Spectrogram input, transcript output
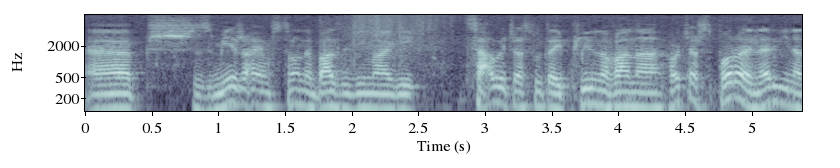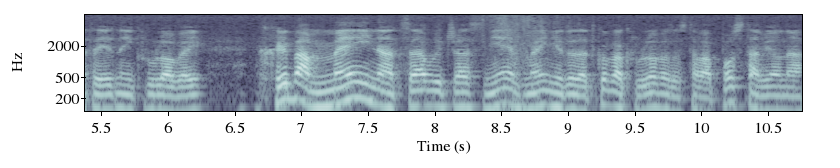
e, zmierzają w stronę bazy Dimagi. Cały czas tutaj pilnowana, chociaż sporo energii na tej jednej królowej. Chyba maina cały czas, nie, w mainie dodatkowa królowa została postawiona,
